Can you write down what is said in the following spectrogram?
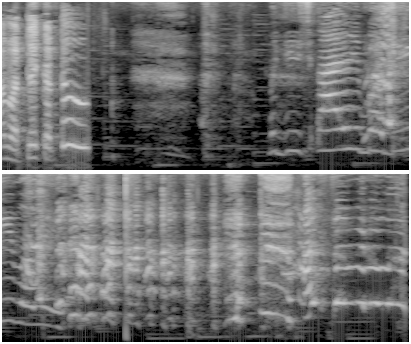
Sama tuh. Sekali babi babi. Astagfirullah.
